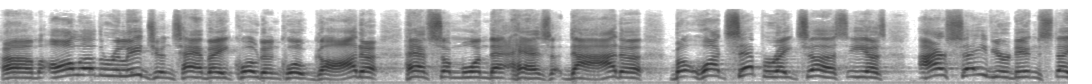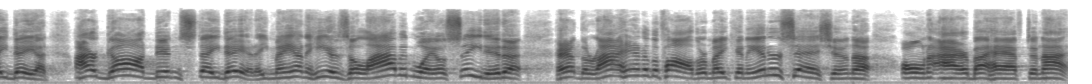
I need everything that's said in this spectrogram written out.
Um, all other religions have a quote unquote God, uh, have someone that has died, uh, but what separates us is our Savior didn't stay dead. Our God didn't stay dead. Amen. He is alive and well, seated uh, at the right hand of the Father, making intercession uh, on our behalf tonight.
